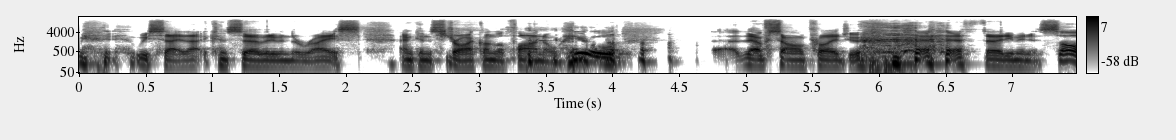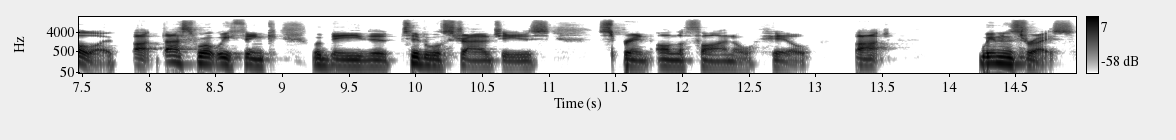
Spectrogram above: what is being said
we say that conservative in the race and can strike on the final hill. Uh, someone probably do a 30 minute solo, but that's what we think would be the typical strategy is sprint on the final hill. But women's race,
